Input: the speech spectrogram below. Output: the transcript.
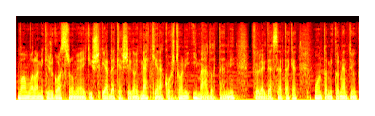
van valami kis gasztronómiai kis érdekesség, amit meg kéne kóstolni, imádott tenni, főleg desszerteket. Mondta, amikor mentünk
